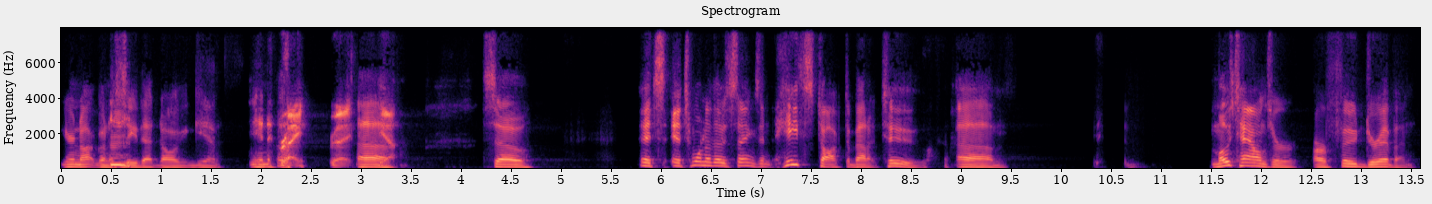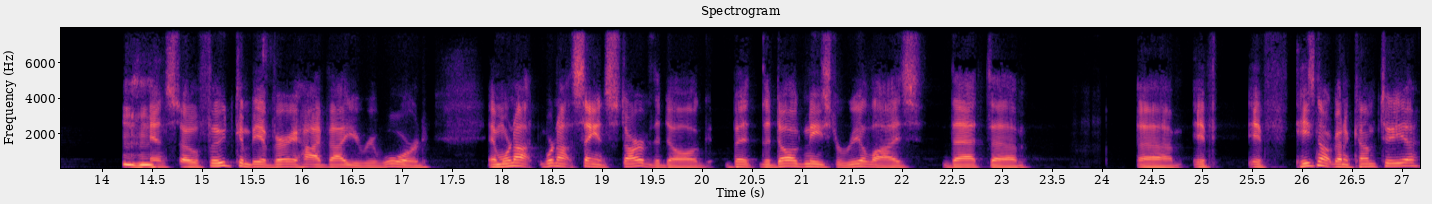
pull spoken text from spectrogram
you're not going to Mhm. see that dog again you know Right. Right. Uh, yeah. so it's it's one of those things, and Heath's talked about it too. Um, most hounds are are food driven, Mhm. and so food can be a very high value reward. And we're not we're not saying starve the dog, but the dog needs to realize that um, um, if if he's not going to come to you,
